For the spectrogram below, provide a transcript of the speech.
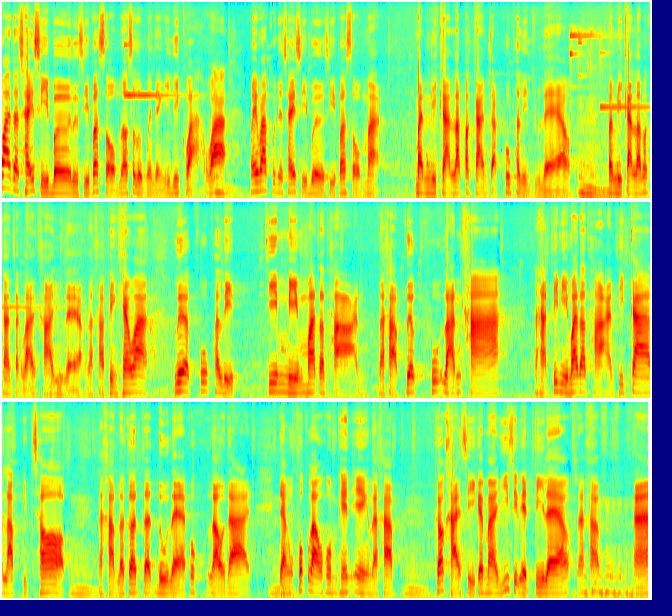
ว่าจะใช้สีเบอร์หรือสีผสม เราสรุปกันอย่างนี้ดีกว่า ว่าอืมไม่ว่าคุณจะใช้สีเบอร์หรือสีผสมอะมันมีการรับประกันจากผู้ผลิตอยู่แล้วอืมมันมีการรับประกันจากร้านค้าอยู่แล้วนะครับ เพียงแค่ว่าเลือกผู้ผลิตที่มีมาตรฐานนะครับ เลือกผู้ร้านค้า นะฮะที่มีมาตรฐานที่กล้ารับผิดชอบอืมนะครับแล้วก็จะดูแลพวกเราได้อืมอย่างพวกเราโฮมเพนเองนะครับอืมก็ขายสีกันมา 21 ปีแล้วนะครับอ่า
